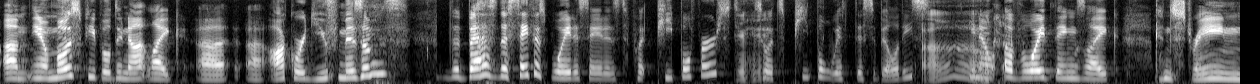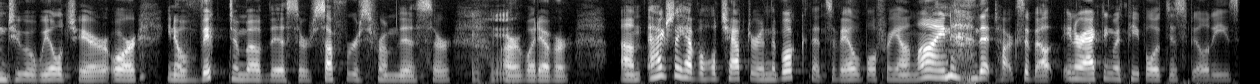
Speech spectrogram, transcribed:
Um, you know, most people do not like uh, uh, awkward euphemisms. The best the safest way to say it is to put people 1st so it's people with disabilities. Ah, you know okay. avoid things like constrained to a wheelchair or you know victim of this or suffers from this or or whatever. Um, I actually have a whole chapter in the book that's available free online that talks about interacting with people with disabilities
